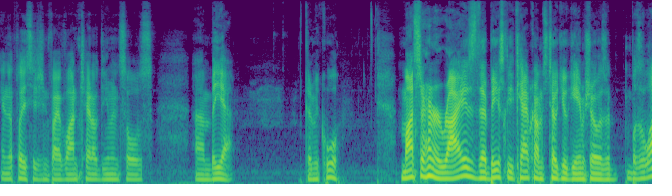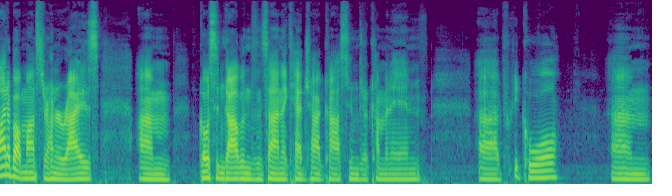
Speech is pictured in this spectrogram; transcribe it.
and the PlayStation 5 launch title Demon Souls. Um, but yeah, gonna be cool. Monster Hunter Rise, the basically Capcom's Tokyo Game Show was a was a lot about Monster Hunter Rise. Um, Ghosts and Goblins and Sonic Hedgehog costumes are coming in. Uh, pretty cool. Um,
